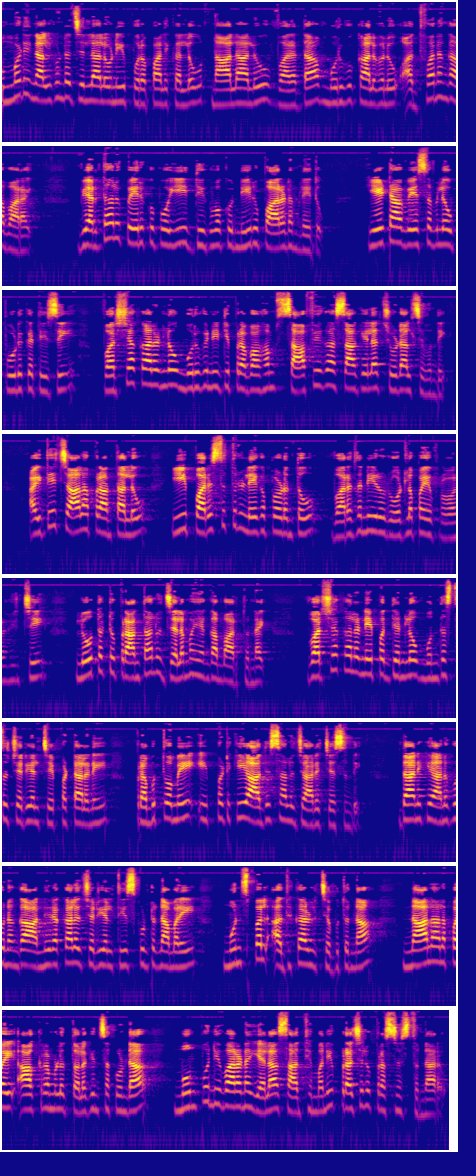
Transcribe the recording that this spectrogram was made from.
ఉమ్మడి నల్గొండ జిల్లాలోని పురపాలికల్లో నాలాలు వరద మురుగు కాలువలు అధ్వానంగా మారాయి. వ్యర్థాలు పేరుకుపోయి దిగువకు నీరు పారడం లేదు. ఏటా వేసవిలో పూడిక తీసి వర్షాకాలంలో మురుగునీటి ప్రవాహం సాఫీగా సాగేలా చూడాల్సి ఉంది. అయితే చాలా ప్రాంతాల్లో ఈ పరిస్థితులు లేకపోవడంతో వరద నీరు రోడ్లపై ప్రవహించి లోతట్టు ప్రాంతాలు జలమయంగా మారుతున్నాయి. వర్షాకాల నేపథ్యంలో ముందస్తు చర్యలు చేపట్టాలని ప్రభుత్వమే ఇప్పటికీ ఆదేశాలు జారీ చేసింది. దానికి అనుగుణంగా అన్ని రకాల చర్యలు తీసుకుంటున్నామని మున్సిపల్ అధికారులు చెబుతున్నా నాలాలపై ఆక్రమణలు తొలగించకుండా ముంపు నివారణ ఎలా సాధ్యమని ప్రజలు ప్రశ్నిస్తున్నారు.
